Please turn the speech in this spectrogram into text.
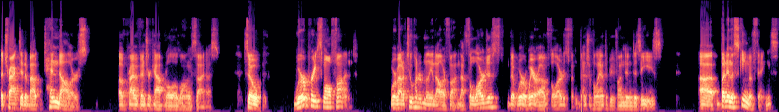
attracted about $10 of private venture capital alongside us. So we're a pretty small fund. We're about a $200 million fund. That's the largest that we're aware of, the largest venture philanthropy fund in disease. Uh, but in the scheme of things,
